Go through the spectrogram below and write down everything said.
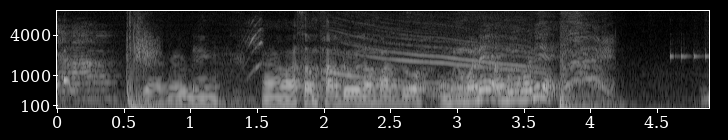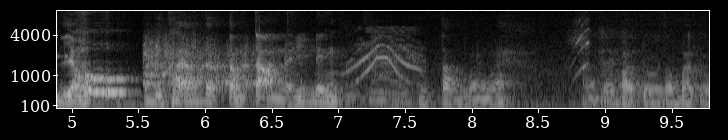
ยังเดี๋ยวแป๊บนึงอ่ามาสัมผัสดูสัมผัสดูเอามือมานี่เอามือมานี่เดี๋ยวอันสุดท้ายมันจะต่ำๆหน่อยนิดนึงอืมมันต่ำหน่อยนะอะสัมผัสดูสัมผัสดู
